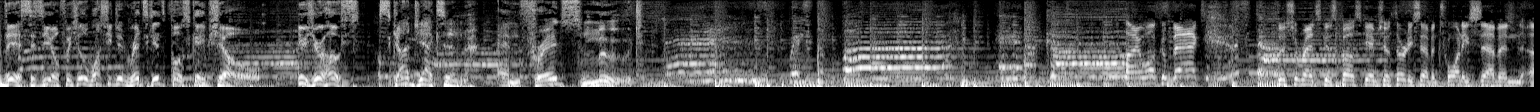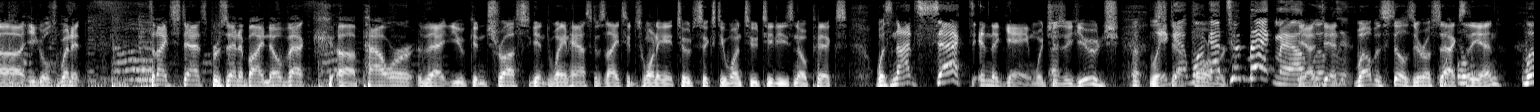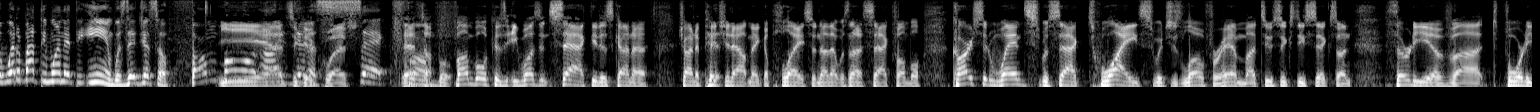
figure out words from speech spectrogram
This is the official Washington Redskins postgame show. Here's your hosts, Scott Jackson and Fred Smoot. Back. Official Redskins postgame show 37 27. Uh, Eagles win it. Tonight's stats presented by NOVEC uh, Power that you can trust. Again, Dwayne Haskins, 19 to 28, 261, two TDs, no picks. Was not sacked in the game, which is a huge We step got one got took back now. Yeah, it did. Well, but still zero sacks well, at the end. Well, what about the one at the end? Was that just a fumble? Yeah, that's a good that question. Sack That's a fumble because he wasn't sacked. He just kind of trying to pitch it out, make a play. So no, that was not a sack fumble. Carson Wentz was sacked twice, which is low for him. Uh, Two sixty six on thirty of uh, forty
